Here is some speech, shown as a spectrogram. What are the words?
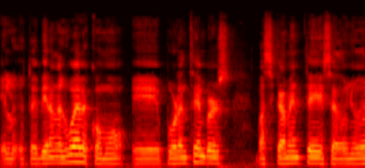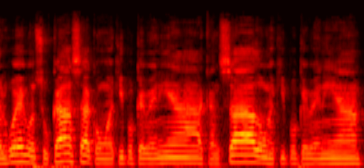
el, ustedes vieron el jueves como eh, Portland Timbers básicamente se adueñó del juego en su casa con un equipo que venía cansado, un equipo que venía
